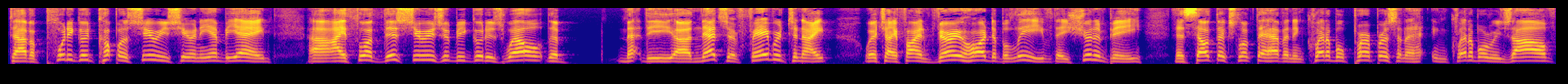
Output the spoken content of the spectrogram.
to have a pretty good couple of series here in the NBA. Uh, I thought this series would be good as well. The the uh, Nets are favored tonight which I find very hard to believe. They shouldn't be. The Celtics look to have an incredible purpose and an incredible resolve.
